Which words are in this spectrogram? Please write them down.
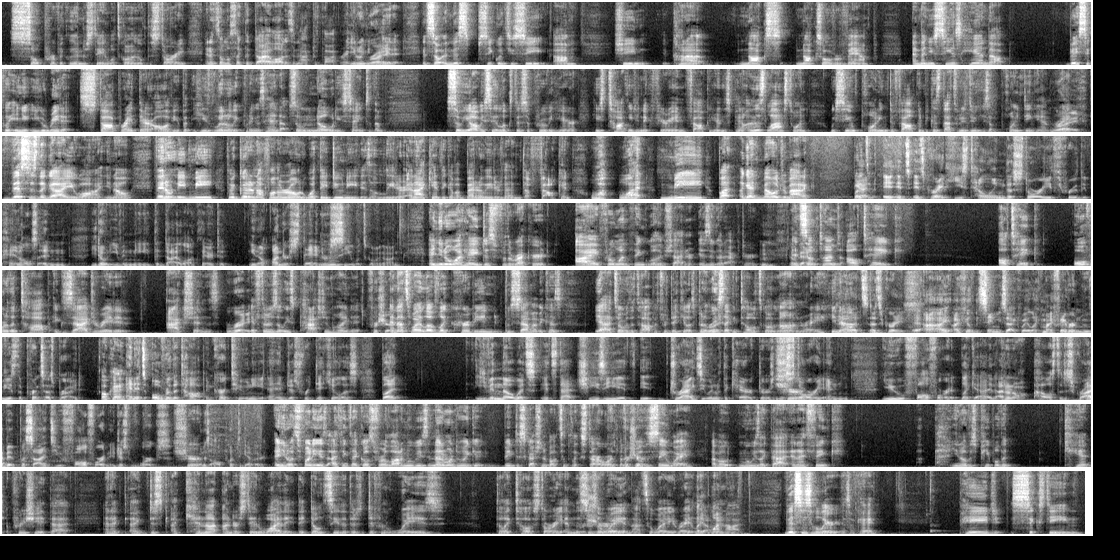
so perfectly understand what's going on with the story, and it's almost like the dialogue is an afterthought, right? You don't even Right. need it. And so in this sequence, you see um, she kind of knocks knocks over Vamp, and then you see his hand up. Basically, and you, you read it. Stop right there, all of you. But he's literally putting his hand up, so we know what he's saying to them. So he obviously looks disapproving here. He's talking to Nick Fury and Falcon here in this panel. And this last one, we see him pointing to Falcon because that's what he's doing. He's appointing him. Right. Right. This is the guy you want, you know? They don't need me. They're good enough on their own. What they do need is a leader. And I can't think of a better leader than the Falcon. What? What? Me? But again, melodramatic. But yeah, it's, it's it's great. He's telling the story through the panels, and you don't even need the dialogue there to you know understand Mm-hmm. or see what's going on. And you know what? Hey, just for the record, I, for one, think William Shatner is a good actor. And Mm-hmm. Okay. sometimes I'll take, I'll take over the top, exaggerated actions, Right. If there's at least passion behind it, For sure. And that's why I love like Kirby and Buscema because, yeah, it's over the top, it's ridiculous, but at least I can tell what's going on, right? You Yeah, know? that's that's great. I I feel the same exact way. Like my favorite movie is The Princess Bride. Okay. and it's over the top and cartoony and just ridiculous but even though it's it's that cheesy it it drags you in with the characters and the Sure. story and you fall for it like I, I don't know how else to describe it besides you fall for it and it just works Sure. when it's all put together And you know what's funny is I think that goes for a lot of movies, and I don't want to get a big discussion about something like Star Wars, but I feel sure. the same way about movies like that. And I think, you know, there's people that can't appreciate that, and I, I just I cannot understand why they, they don't see that there's different ways to like tell a story, and this For is sure. a way, and that's a way, right? Like Yeah. why not? This is hilarious. Okay, page sixteen.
